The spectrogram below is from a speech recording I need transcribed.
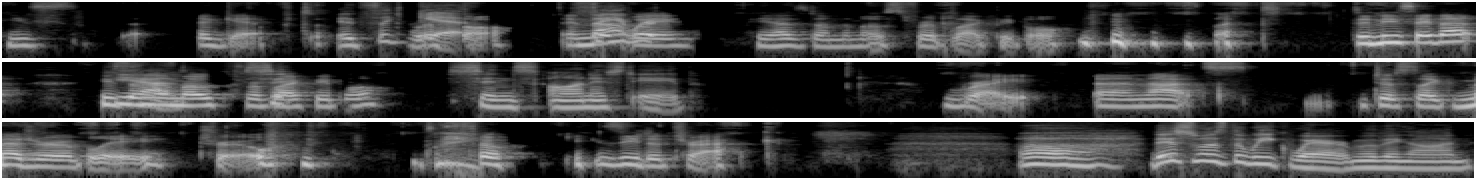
He's a gift. it's a gift. all. In that way, he has done the most for Black people. Didn't he say that? He's He done the most for Si- Black people. since Honest Abe. Right. And that's just like measurably true. so easy to track. Ah, this was the week where, moving on,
